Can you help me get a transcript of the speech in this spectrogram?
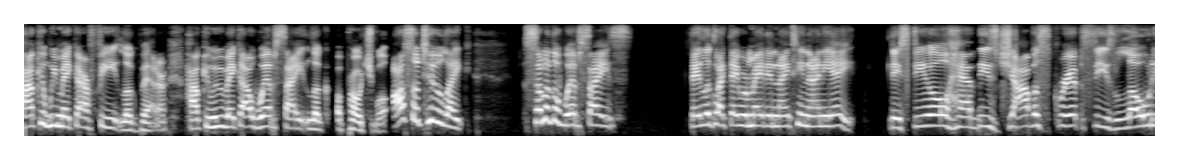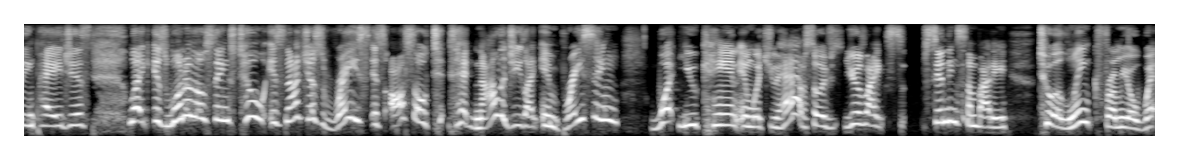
how can we make our feed look better? How can we make our website look approachable? Also, too, like some of the websites, they look like they were made in 1998. They still have these JavaScripts, these loading pages. Like, it's one of those things, too. It's not just race, it's also t- technology, like embracing what you can and what you have. So, if you're like s- sending somebody to a link from your web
